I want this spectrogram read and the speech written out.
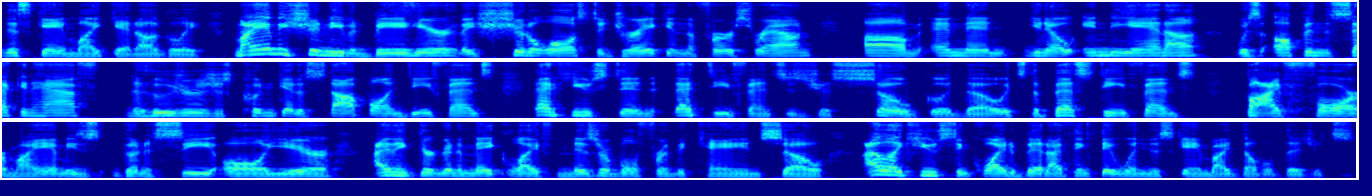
this game might get ugly. Miami shouldn't even be here. They should have lost to Drake in the first round. Um, and then you know Indiana was up in the second half. The Hoosiers just couldn't get a stop on defense. That Houston, that defense is just so good though. It's the best defense by far Miami's going to see all year. I think they're going to make life miserable for the Canes. So I like Houston quite a bit. I think they win this game by double digits.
